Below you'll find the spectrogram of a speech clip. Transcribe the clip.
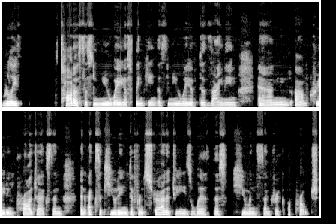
really taught us this new way of thinking, this new way of designing and um, creating projects and, and executing different strategies with this human centric approach.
